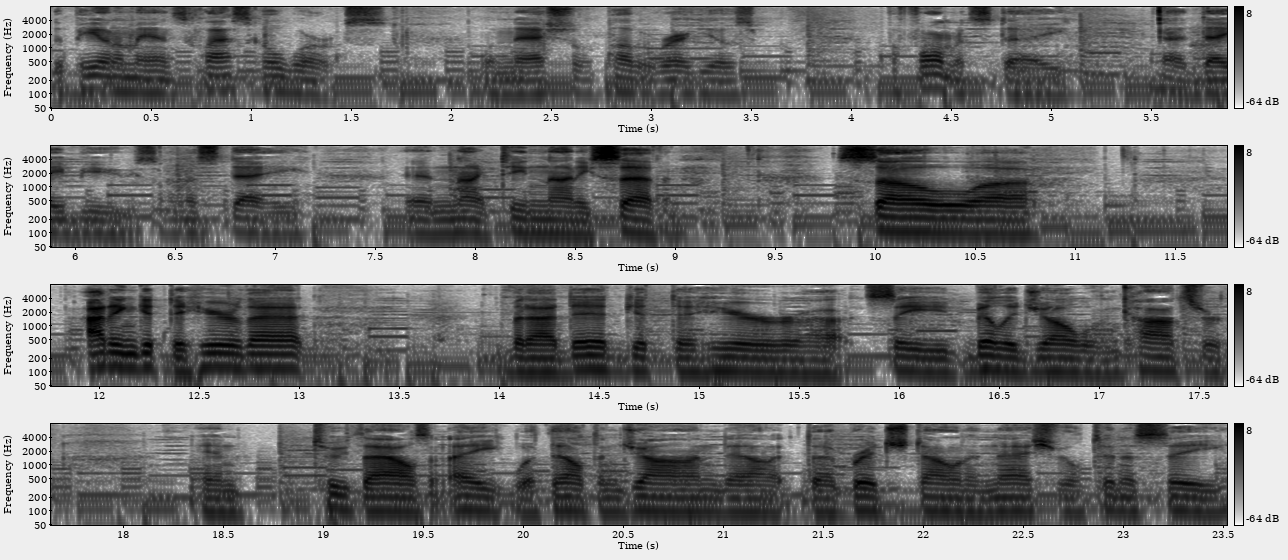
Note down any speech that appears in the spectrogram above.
the Piano Man's classical works on National Public Radio's Performance Day uh, debuts on this day in 1997. So uh, I didn't get to hear that, but I did get to hear uh, see Billy Joel in concert in 2008 with Elton John down at uh, Bridgestone in Nashville, Tennessee.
